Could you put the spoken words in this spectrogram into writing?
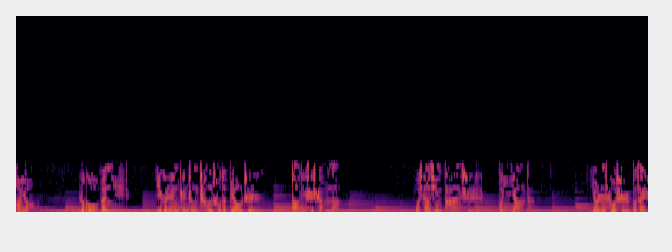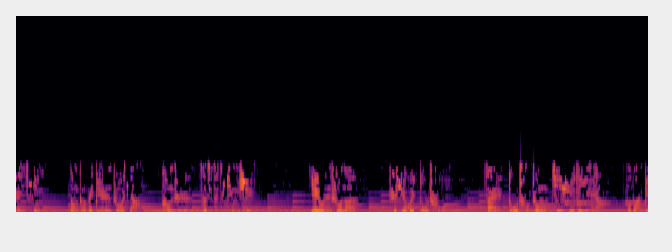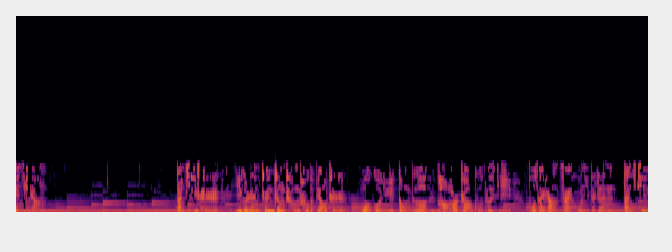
朋友，如果我问你，一个人真正成熟的标志到底是什么呢？我相信答案是不一样的。有人说是不再任性，懂得为别人着想，控制自己的情绪；也有人说呢，是学会独处，在独处中积蓄力量，不断变强。但其实，一个人真正成熟的标志，莫过于懂得好好照顾自己，不再让在乎你的人担心。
